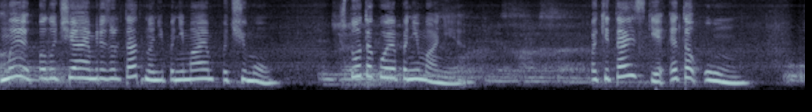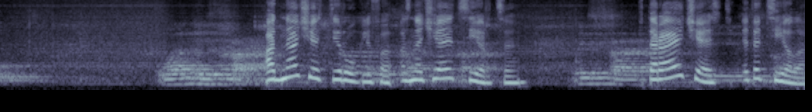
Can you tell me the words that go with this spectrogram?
Мы получаем результат, но не понимаем, почему. Что такое понимание? По-китайски это ум. Одна часть иероглифа означает сердце. Вторая часть — это тело.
